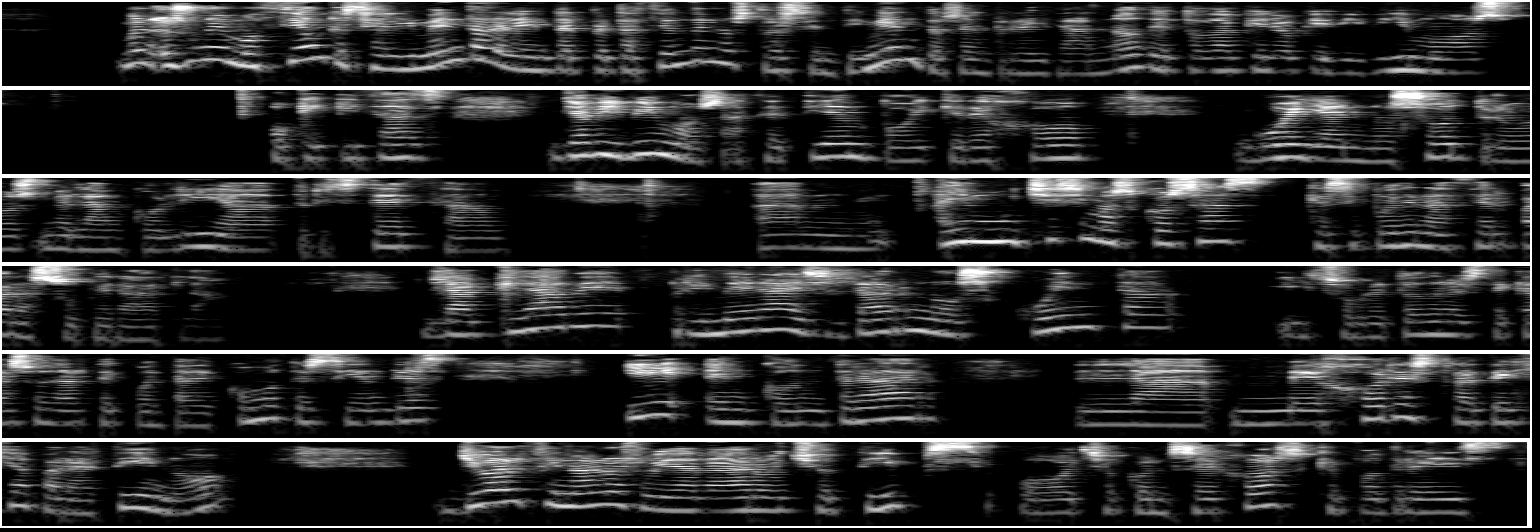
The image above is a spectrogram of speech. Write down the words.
bueno, es una emoción que se alimenta de la interpretación de nuestros sentimientos en realidad, ¿no? De todo aquello que vivimos o que quizás ya vivimos hace tiempo y que dejó huella en nosotros, melancolía, tristeza. hay muchísimas cosas que se pueden hacer para superarla. La clave primera es darnos cuenta, y sobre todo en este caso darte cuenta de cómo te sientes y encontrar la mejor estrategia para ti, ¿no? Yo al final os voy a dar ocho tips o ocho consejos que podréis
